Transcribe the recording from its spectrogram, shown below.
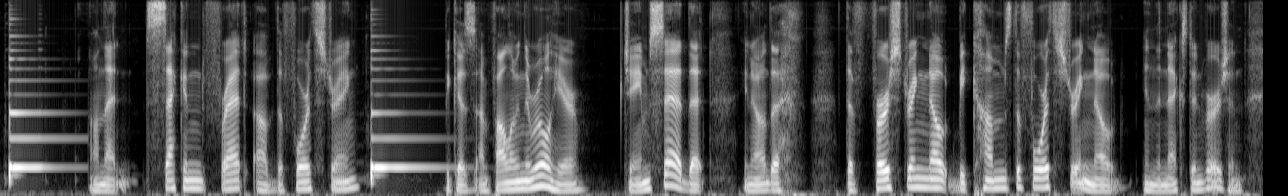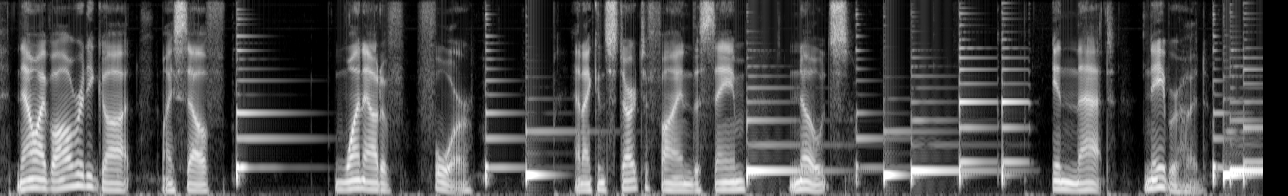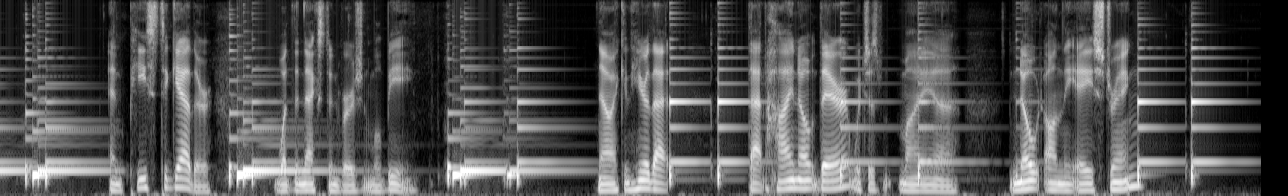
on that second fret of the fourth string because I'm following the rule here. James said that, you know, the the first string note becomes the fourth string note in the next inversion. Now I've already got myself one out of four, and I can start to find the same notes in that neighborhood and piece together what the next inversion will be. Now I can hear that that high note there, which is my uh, note on the A string.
